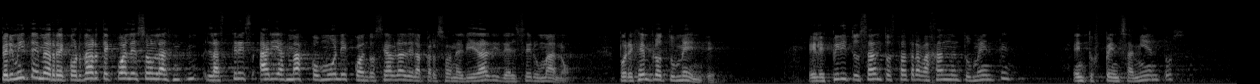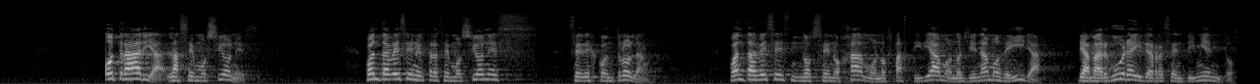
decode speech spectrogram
Permíteme recordarte cuáles son las, tres áreas más comunes cuando se habla de la personalidad y del ser humano. Por ejemplo, tu mente. ¿El Espíritu Santo está trabajando en tu mente? en tus pensamientos. Otra área, las emociones. ¿Cuántas veces nuestras emociones se descontrolan? ¿Cuántas veces nos enojamos, nos fastidiamos, nos llenamos de ira, de amargura y de resentimientos?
